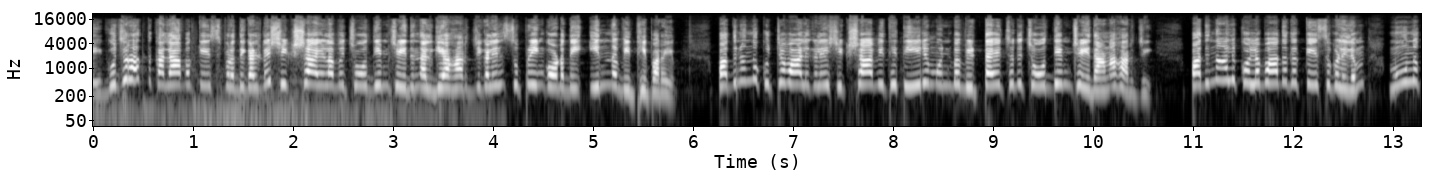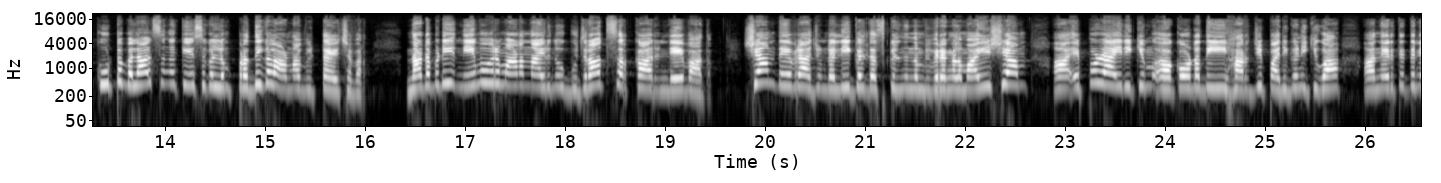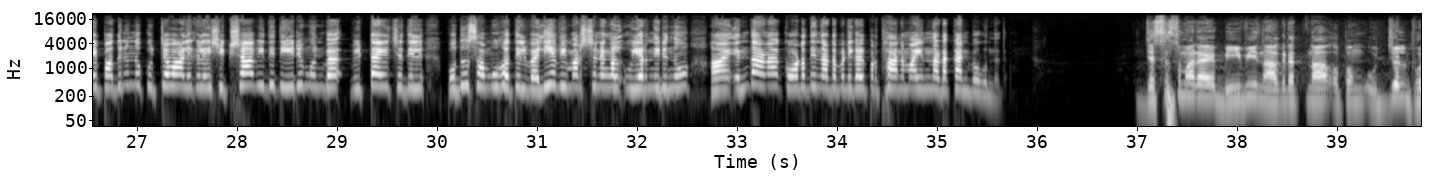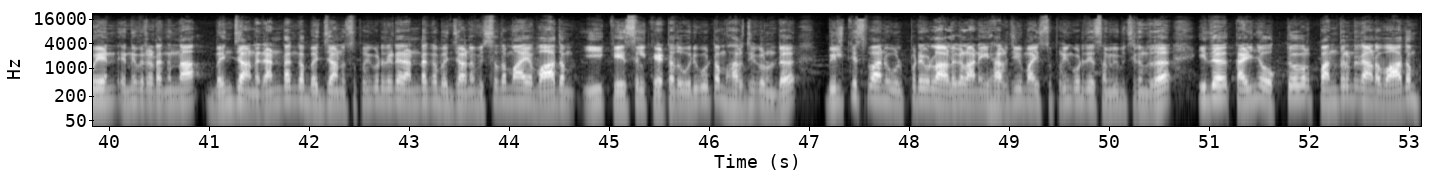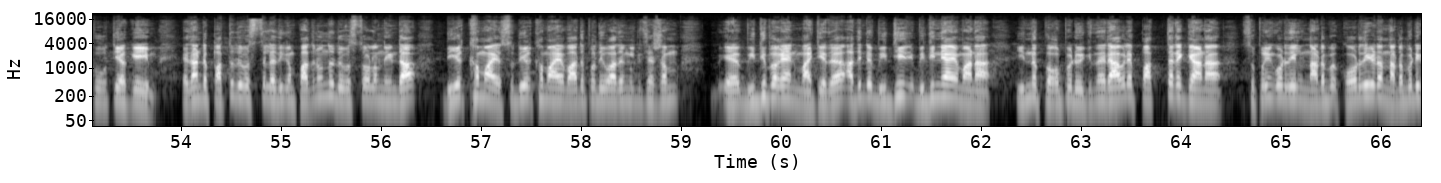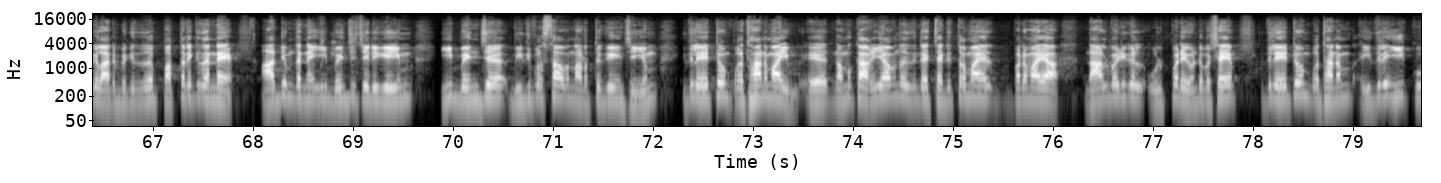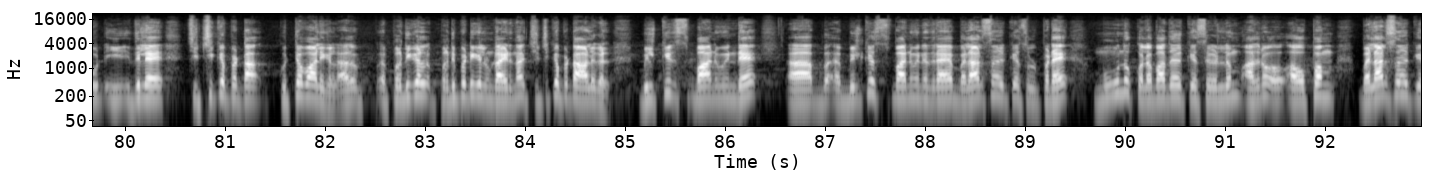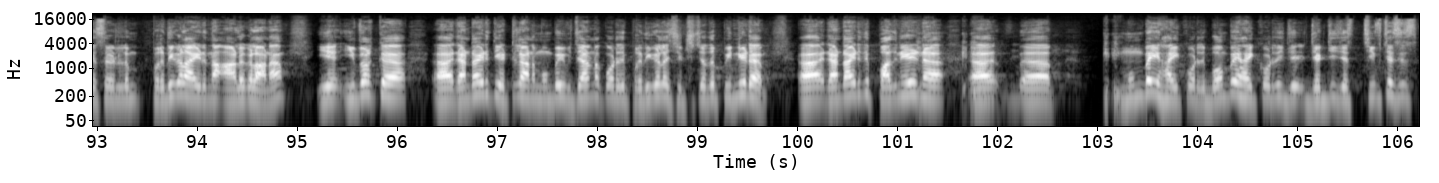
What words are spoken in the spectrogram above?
വിവരങ്ങളുമായി ഗുജറാത്ത് കലാപ കേസ് പ്രതികളുടെ ശിക്ഷ ഇളവ് ചോദ്യം ചെയ്ത് നൽകിയ ഹർജികളിൽ സുപ്രീം കോടതി ഇന്ന് വിധി പറയും. പതിനൊന്ന് കുറ്റവാളികളെ ശിക്ഷാവിധി തീരും മുൻപ് വിട്ടയച്ചത് ചോദ്യം ചെയ്താണ് ഹർജി. പതിനാല് കൊലപാതക കേസുകളിലും മൂന്ന് കൂട്ടബലാത്സംഗ കേസുകളിലും പ്രതികളാണ് വിട്ടയച്ചവർ. നടപടി നിയമപരമാണെന്നായിരുന്നു ഗുജറാത്ത് സർക്കാരിന്റെ വാദം. ശ്യാം ദേവരാജ് ഉണ്ട് ലീഗൽ ഡെസ്കിൽ നിന്നും വിവരങ്ങളുമായി. ശ്യാം എപ്പോഴായിരിക്കും കോടതി ഹർജി പരിഗണിക്കുക? നേരത്തെ തന്നെ പതിനൊന്ന് കുറ്റവാളികളെ ശിക്ഷാവിധി തീരും മുൻപ് വിട്ടയച്ചതിൽ പൊതുസമൂഹത്തിൽ വലിയ വിമർശനങ്ങൾ ഉയർന്നിരുന്നു. എന്താണ് കോടതി നടപടികൾ പ്രധാനമായും നടക്കാൻ പോകുന്നത്? ജസ്റ്റിസുമാരായ ബി വി നാഗരത്ന ഒപ്പം ഉജ്ജ്വൽ ഭുയൻ എന്നിവരടങ്ങുന്ന ബെഞ്ചാണ് രണ്ടംഗ ബെഞ്ചാണ് സുപ്രീം കോടതിയുടെ രണ്ടംഗ ബെഞ്ചാണ് വിശദമായ വാദം ഈ കേസിൽ കേട്ടത്. ഒരു കൂട്ടം ഹർജികളുണ്ട്. ബിൽക്കിസ് ബാനു ഉൾപ്പെടെയുള്ള ആളുകളാണ് ഈ ഹർജിയുമായി സുപ്രീം കോടതിയെ സമീപിച്ചിരുന്നത്. ഇത് കഴിഞ്ഞ ഒക്ടോബർ പന്ത്രണ്ടിനാണ് വാദം പൂർത്തിയാക്കുകയും ഏതാണ്ട് പത്ത് ദിവസത്തിലധികം പതിനൊന്ന് ദിവസത്തോളം നീണ്ട ദീർഘമായ സുദീർഘമായ വാദപ്രതിവാദങ്ങൾക്ക് ശേഷം വിധി പറയാൻ മാറ്റിയത്. അതിന്റെ വിധി വിധിന്യായമാണ് ഇന്ന് പുറപ്പെടുവിക്കുന്നത്. രാവിലെ പത്തരയ്ക്കാണ് സുപ്രീം കോടതിയിൽ നടപ കോടതിയുടെ നടപടികൾ ആരംഭിക്കുന്നത്. പത്തരയ്ക്ക് തന്നെ ആദ്യം തന്നെ ഈ ബെഞ്ച് ചേരുകയും ഈ ബെഞ്ച് വിധി പ്രസ്താവം നടത്തുകയും ചെയ്യും. ഇതിൽ ഏറ്റവും പ്രധാനമായും നമുക്കറിയാവുന്ന ഇതിന്റെ ചരിത്രമായ പരമായ നാൾവഴികൾ ഉൾപ്പെടെയുണ്ട്. പക്ഷേ ഇതിൽ ഏറ്റവും പ്രധാനം ഇതിലെ ഈ ഇതിലെ ശിക്ഷിക്കപ്പെട്ട കുറ്റവാളികൾ അത് പ്രതികൾ പ്രതിപ്പട്ടികയിൽ ഉണ്ടായിരുന്ന ശിക്ഷിക്കപ്പെട്ട ആളുകൾ ബിൽക്കിസ് ബാനുവിന്റെ ബിൽക്കിസ് ബാനുവിനെതിരായ ബലാത്സംഗ കേസ് ഉൾപ്പെടെ മൂന്ന് കൊലപാതക കേസുകളിലും അതിന് ഒപ്പം ബലാത്സംഗ കേസുകളിലും പ്രതികളായിരുന്ന ആളുകളാണ്. ഇവർക്ക് രണ്ടായിരത്തി എട്ടിലാണ് മുംബൈ വിചാരണ കോടതി പ്രതികളെ ശിക്ഷിച്ചത്. പിന്നീട് രണ്ടായിരത്തി പതിനേഴിന് മുംബൈ ഹൈക്കോടതി ബോംബെ ഹൈക്കോടതി judge chief justice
